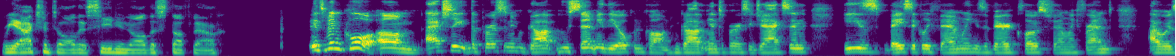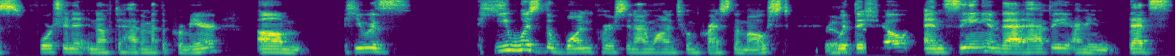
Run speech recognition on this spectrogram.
reaction to all this seeing and all this stuff now? It's been cool. Um, actually, the person who got who sent me the open call and who got me into Percy Jackson, he's basically family. He's a very close family friend. I was fortunate enough to have him at the premiere. Um, he was he was the one person I wanted to impress the most Really? with this show, and seeing him that happy, I mean, that's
